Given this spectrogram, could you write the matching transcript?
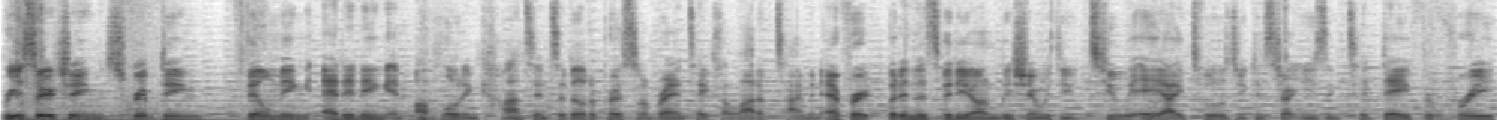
Researching, scripting, filming, editing, and uploading content to build a personal brand takes a lot of time and effort, but in this video I'm to be sharing with you two AI tools you can start using today for free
